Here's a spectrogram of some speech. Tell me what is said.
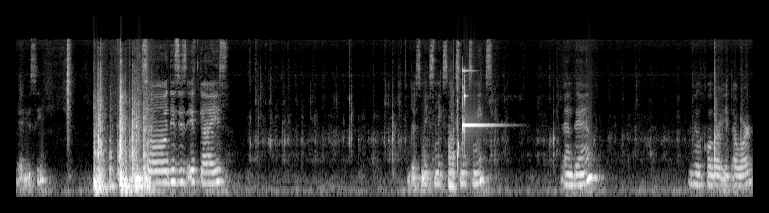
Yeah, you see? So, this is it, guys. Just mix, mix, mix, mix, mix. And then, we'll color it our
